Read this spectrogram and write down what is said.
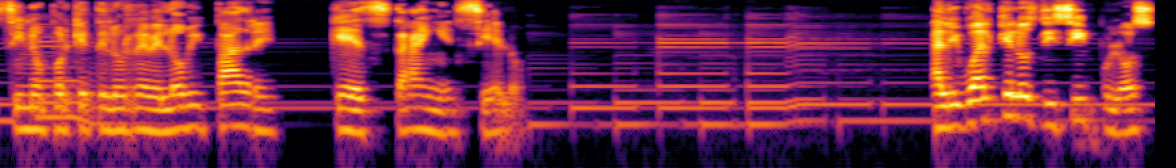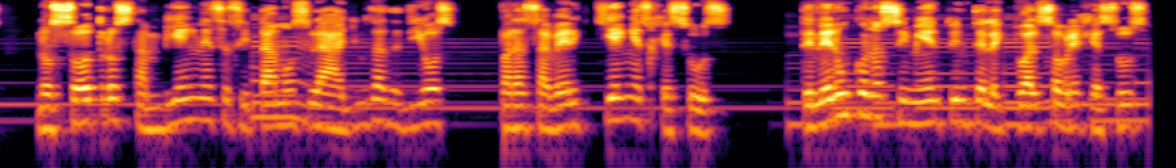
sino porque te lo reveló mi Padre que está en el cielo. Al igual que los discípulos, nosotros también necesitamos la ayuda de Dios para saber quién es Jesús. Tener un conocimiento intelectual sobre Jesús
